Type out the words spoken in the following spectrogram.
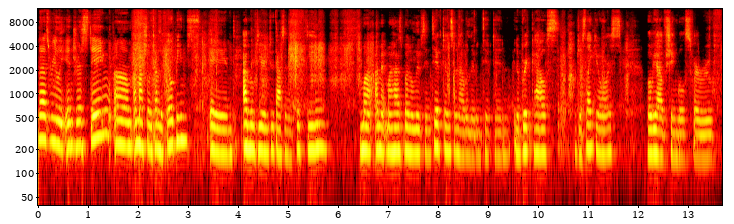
That's really interesting. Um, I'm actually from the Philippines, and I moved here in 2015. My, I met my husband who lives in Tifton, so now we live in Tifton in a brick house, just like yours, but we have shingles for a roof.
